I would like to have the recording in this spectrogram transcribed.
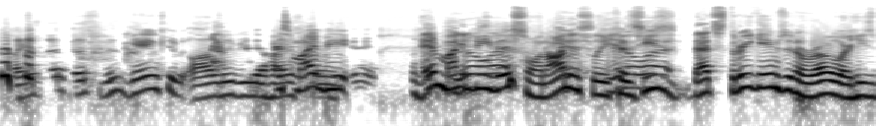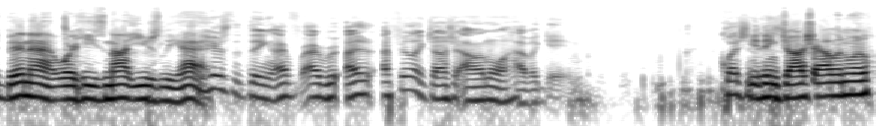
Like I said, this, this game could oddly be a high. This might be- game. it might know be what? this one, honestly, You know cuz he's what? that's 3 games in a row where he's been at where he's not usually at. Here's the thing. I, I, I, I feel like Josh Allen will have a game. The question You is, think Josh Allen will?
